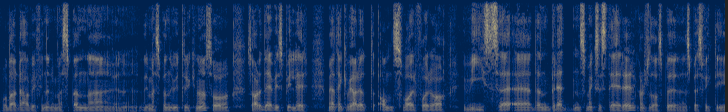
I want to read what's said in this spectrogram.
og det er der vi finner mest de mest spennende uttrykkene, så, så, er det det vi spiller. Men jeg tenker vi har et ansvar for å vise eh, den bredden som eksisterer, kanskje da spe, spesifikt i,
